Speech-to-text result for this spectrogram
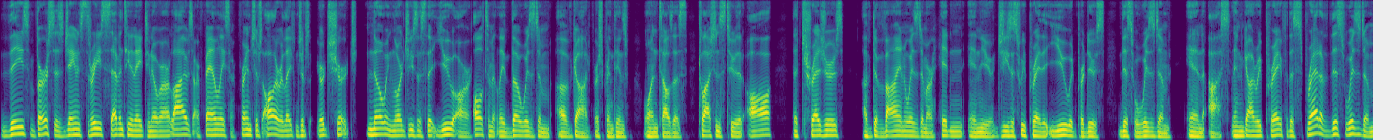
these verses, James 3 17 and 18, over our lives, our families, our friendships, all our relationships, your church knowing, Lord Jesus, that you are ultimately the wisdom of God. 1 Corinthians 1 tells us, Colossians 2, that all the treasures of divine wisdom are hidden in you. Jesus, we pray that you would produce this wisdom in us. And God, we pray for the spread of this wisdom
